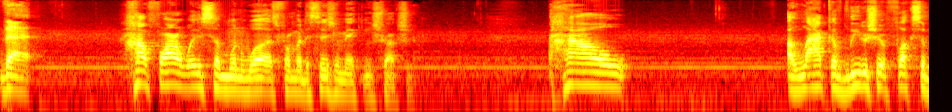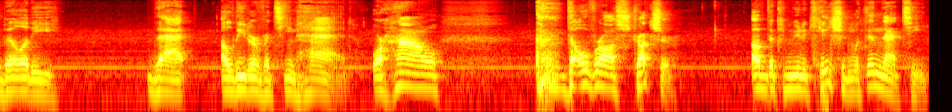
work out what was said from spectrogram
that how far away someone was from a decision making structure, how a lack of leadership flexibility that a leader of a team had, or how the overall structure of the communication within that team.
